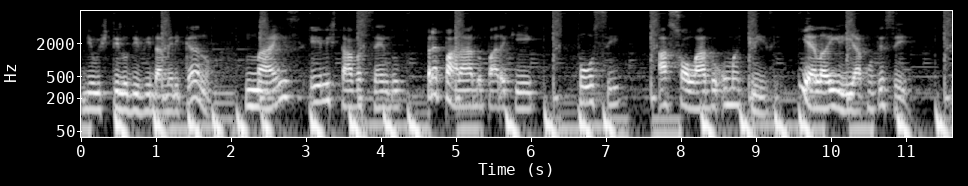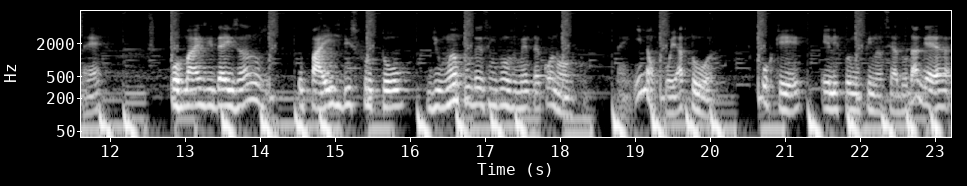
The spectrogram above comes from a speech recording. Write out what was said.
de um estilo de vida americano, mas ele estava sendo preparado para que fosse assolado uma crise e ela iria acontecer. Né? Por mais de 10 anos, o país desfrutou de um amplo desenvolvimento econômico né? e não foi à toa porque ele foi um financiador da guerra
